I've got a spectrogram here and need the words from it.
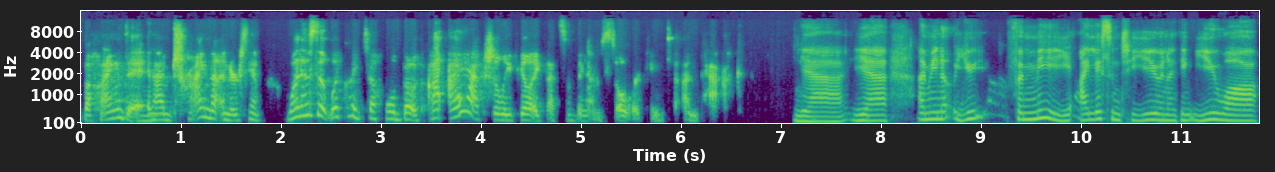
behind it. And mm-hmm. I'm trying to understand what does it look like to hold both? I, I actually feel like that's something I'm still working to unpack. Yeah, yeah. I mean, you for me, I listen to you and I think you are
